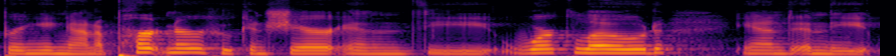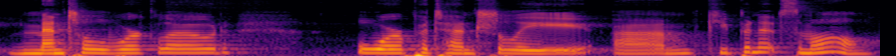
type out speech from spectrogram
bringing on a partner who can share in the workload and in the mental workload or potentially um, keeping it small.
